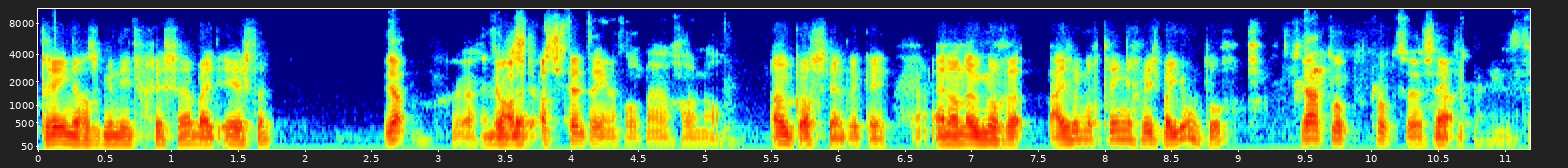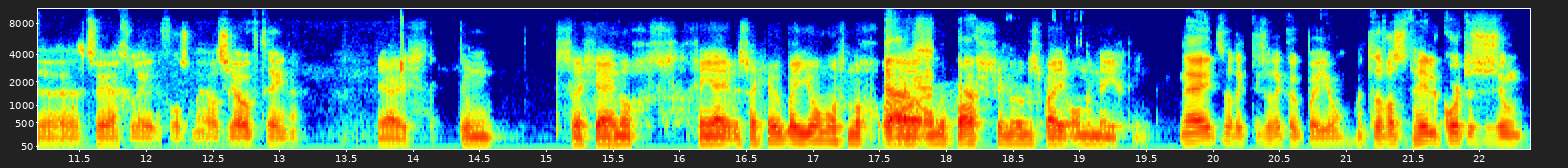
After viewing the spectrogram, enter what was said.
trainer, als ik me niet vergis, hè, bij het eerste. ja, ja, ook- assi- assistent trainer volgens mij gewoon al. Ook assistent, oké. Ja. En dan ook nog, eh, hij is ook nog trainer geweest bij Jong, toch? Ja, klopt, klopt zeker. Twee jaar geleden volgens mij was hij hoofdtrainer. Juist. Toen zat jij nog, ging jij, zat je ook bij Jong of nog Ja, eh, onder pas, inmiddels bij onder 19? Nee, toen zat ik, toen zat ik ook bij Jong. Want dat was het hele korte seizoen.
